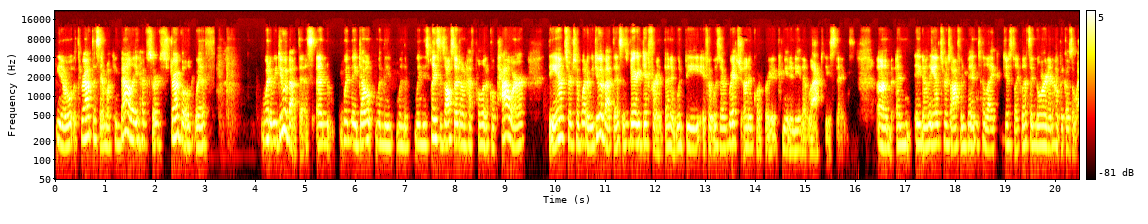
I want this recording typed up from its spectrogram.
you know throughout the san joaquin valley have sort of struggled with what do we do about this? And when they don't when the when the when these places also don't have political power the answer to what do we do about this is very different than it would be if it was a rich unincorporated community that lacked these things. Um, and you know the answer has often been to like just like let's ignore it and hope it goes away.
